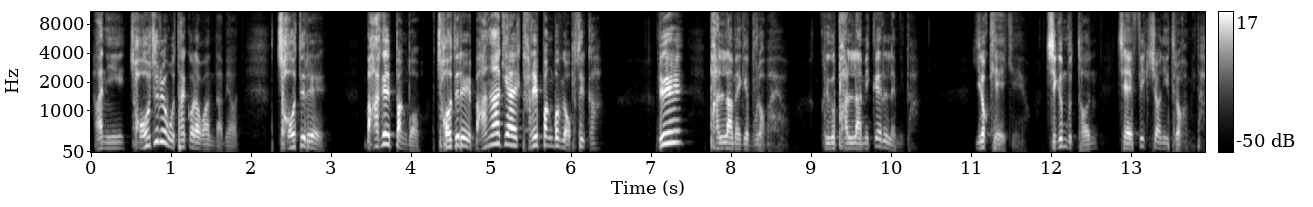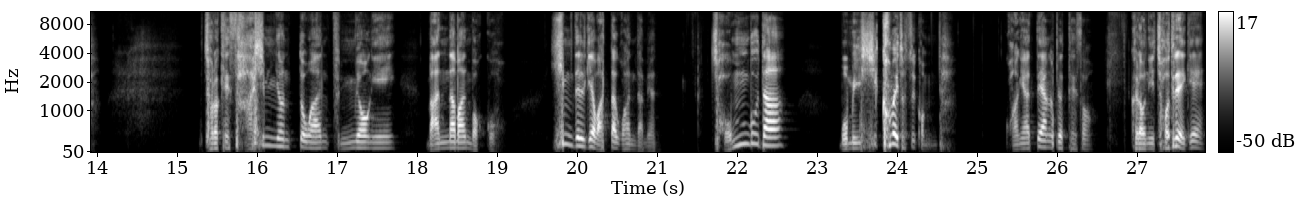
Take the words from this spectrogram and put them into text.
아니 저주를 못할 거라고 한다면 저들을 막을 방법, 저들을 망하게 할 다른 방법이 없을까?를 발람에게 물어봐요. 그리고 발람이 꾀를 냅니다. 이렇게 얘기해요. 지금부턴 제 픽션이 들어갑니다. 저렇게 40년 동안 분명히 만나만 먹고 힘들게 왔다고 한다면 전부 다 몸이 시커매졌을 겁니다. 광야 비롯해서 그러니 저들에게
